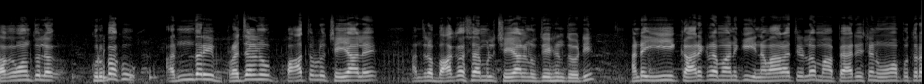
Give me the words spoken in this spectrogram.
భగవంతుల కృపకు అందరి ప్రజలను పాత్రలు చేయాలి అందులో భాగస్వాములు చేయాలనే ఉద్దేశంతో అంటే ఈ కార్యక్రమానికి ఈ నవరాత్రిలో మా ప్యారిస్టన్ ఉమాపుత్ర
